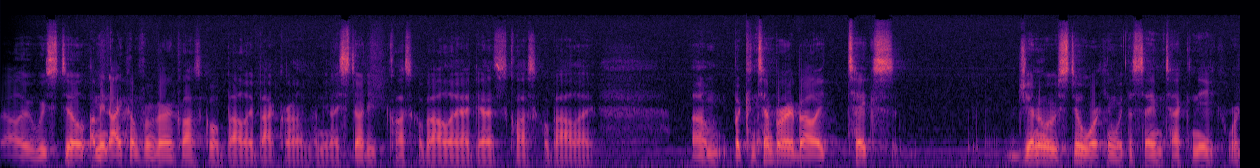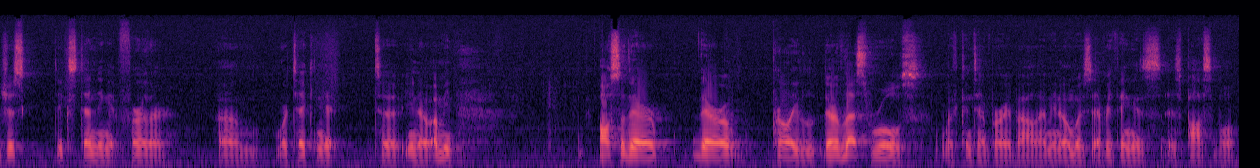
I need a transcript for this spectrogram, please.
Ballet, we still, I mean, I come from a very classical ballet background. I mean, I studied classical ballet, I danced classical ballet. Um, but contemporary ballet takes, generally, we're still working with the same technique. We're just extending it further. Um, we're taking it to, you know, I mean, also there, there are probably, there are less rules with contemporary ballet. I mean, almost everything is, is possible.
